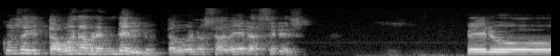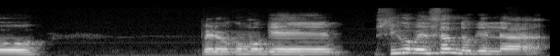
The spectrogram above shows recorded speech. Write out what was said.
cosa que está bueno aprenderlo, está bueno saber hacer eso. Pero, pero como que sigo pensando que la,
